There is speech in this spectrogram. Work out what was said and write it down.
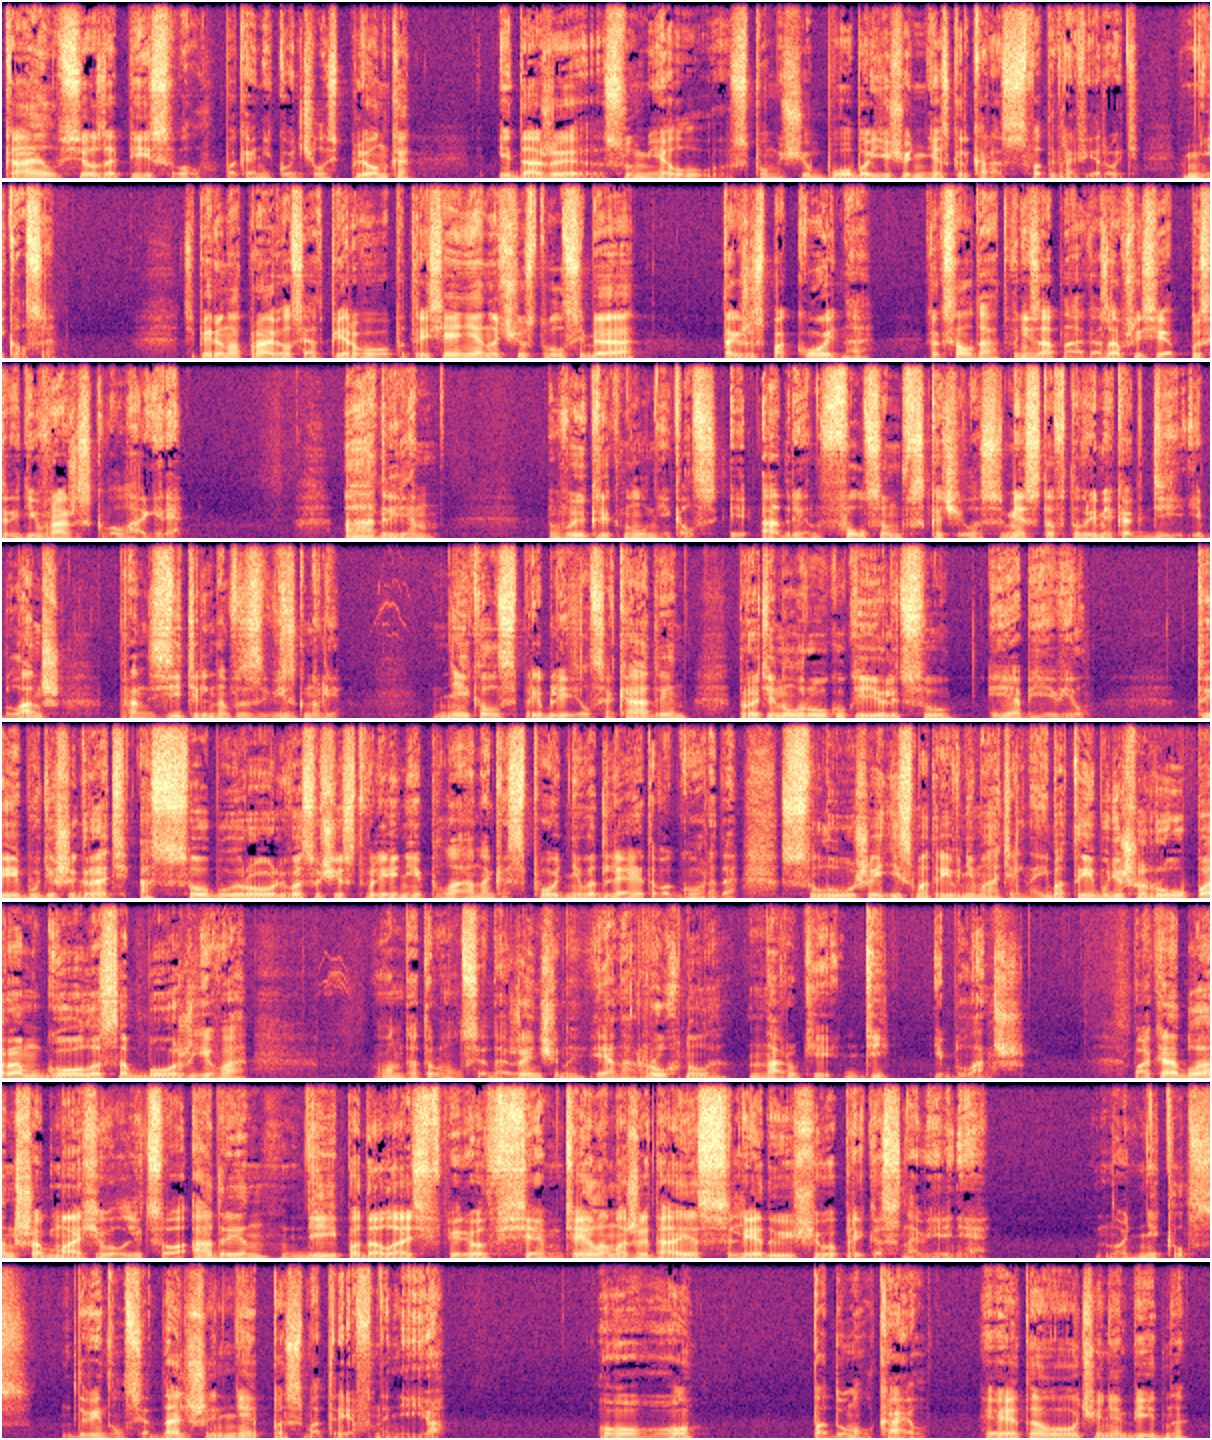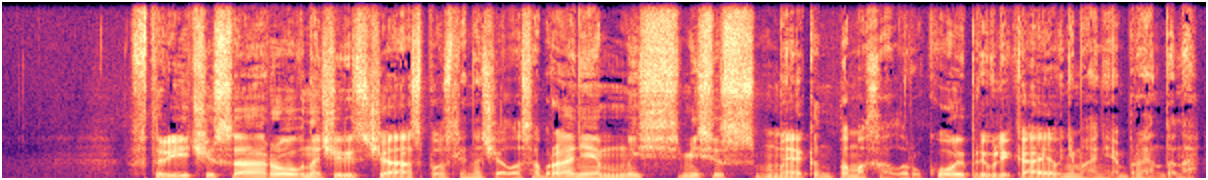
Кайл все записывал, пока не кончилась пленка, и даже сумел с помощью Боба еще несколько раз сфотографировать Николса. Теперь он отправился от первого потрясения, но чувствовал себя так же спокойно, как солдат, внезапно оказавшийся посреди вражеского лагеря. «Адриен!» — выкрикнул Николс, и Адриен Фолсом вскочила с места, в то время как Ди и Бланш пронзительно взвизгнули. Николс приблизился к Адриен, протянул руку к ее лицу и объявил — ты будешь играть особую роль в осуществлении плана Господнего для этого города. Слушай и смотри внимательно, ибо ты будешь рупором голоса Божьего». Он дотронулся до женщины, и она рухнула на руки Ди и Бланш. Пока Бланш обмахивал лицо Адриен, Ди подалась вперед всем телом, ожидая следующего прикосновения. Но Николс двинулся дальше, не посмотрев на нее. «Ого!» — подумал Кайл. «Это очень обидно». В три часа, ровно через час после начала собрания, мисс, миссис Мэкон помахала рукой, привлекая внимание Брэндона,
